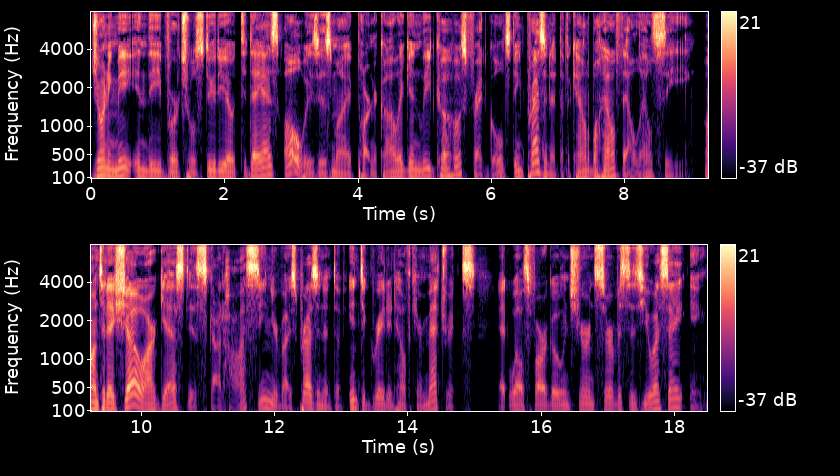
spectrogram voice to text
Joining me in the virtual studio today, as always, is my partner, colleague, and lead co host, Fred Goldstein, president of Accountable Health LLC. On today's show, our guest is Scott Haas, Senior Vice President of Integrated Healthcare Metrics at Wells Fargo Insurance Services USA, Inc.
